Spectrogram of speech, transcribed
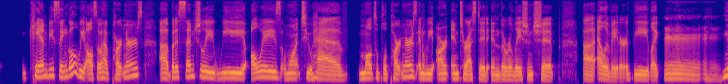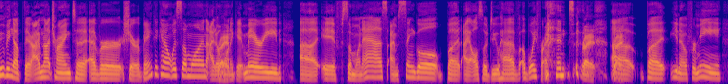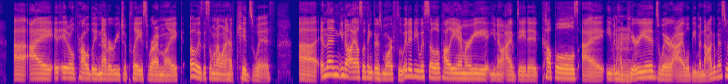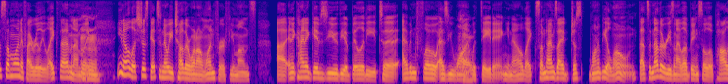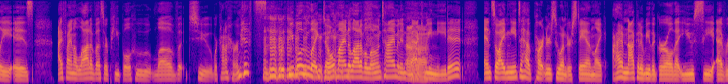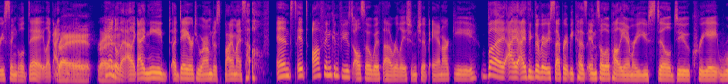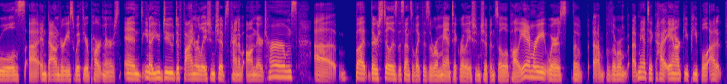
can be single. We also have partners, uh, but essentially, we always want to have multiple partners and we aren't interested in the relationship uh, elevator, the like Mm-hmm. moving up there. I'm not trying to ever share a bank account with someone. I don't Right. want to get married. Uh, if someone asks, I'm single, but I also do have a boyfriend. Right. Right. Uh, but you know, for me, uh, I it, it'll probably never reach a place where I'm like, oh, is this someone I want to have kids with? Uh, and then, you know, I also think there's more fluidity with solo polyamory. You know, I've dated couples. I even Mhm. have periods where I will be monogamous with someone if I really like them. And I'm like, Mhm. you know, let's just get to know each other one on one for a few months. Uh, and it kind of gives you the ability to ebb and flow as you want Oh. with dating. You know, like sometimes I just want to be alone. That's another reason I love being solo poly is I find a lot of us are people who love to, we're kind of hermits. we're people who like don't mind a lot of alone time. And in fact, Uh-huh. we need it. And so I need to have partners who understand, like, I am not going to be the girl that you see every single day. Like, I can't right. Right. handle that. Like I need a day or two where I'm just by myself. And it's often confused also with uh, relationship anarchy, but I, I think they're very separate because in solo polyamory, you still do create rules uh, and boundaries with your partners. And, you know, you do define relationships kind of on their terms. Uh, but there still is the sense of like there's a romantic relationship in solo polyamory, whereas the uh, the romantic high anarchy people, I, don't-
